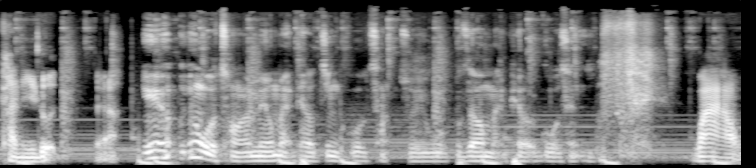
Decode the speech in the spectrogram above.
看一轮，对啊。因为因为我从来没有买票进过场，所以我不知道买票的过程是什么。哇哦，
